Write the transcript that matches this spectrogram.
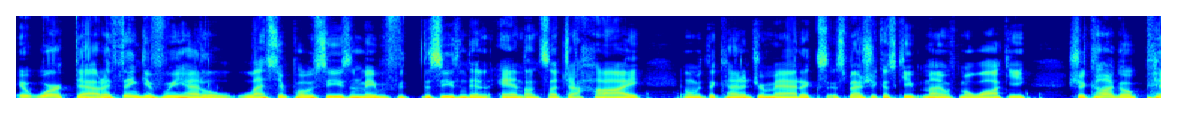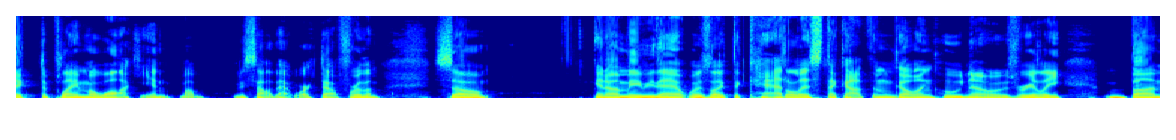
it worked out. I think if we had a lesser postseason, maybe if the season didn't end on such a high and with the kind of dramatics, especially because keep in mind with Milwaukee, Chicago picked to play Milwaukee and well, we saw that worked out for them. So, you know, maybe that was like the catalyst that got them going. Who knows really? But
